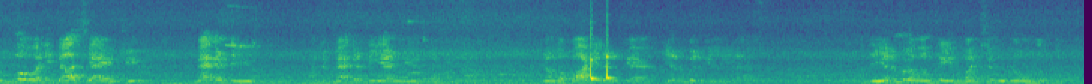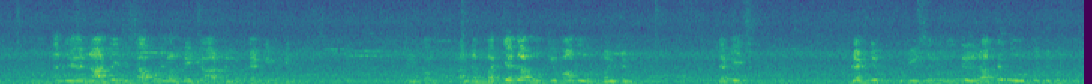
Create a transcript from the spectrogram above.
ரொம்ப வலி ஜாஸ்தி ஆகிடுச்சு மேக்னெட்டை யூஸ் பண்ணுவோம். அந்த மேக்னெட்டை ஏன் யூஸ் பண்ணோம்னா நம்ம பாடியில் இருக்க எலும்பு இருக்கு இல்லைங்களா? அந்த எலும்பில் வந்து மச்சு உள்ள ஒன்று இருக்கும் அந்த நான்வெஜ் சாப்பிடலாம் தெரியும் ஆட்டில் தட்டிக்கிட்டு இருப்பாங்க அந்த மஜ்ஜை தான் முக்கியமான ஒரு மனுஷனுக்கு தட் இஸ் பிளட் ப்ரொடியூசர் வந்து ரத்தத்தை உற்பத்தி பண்ணுறது.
